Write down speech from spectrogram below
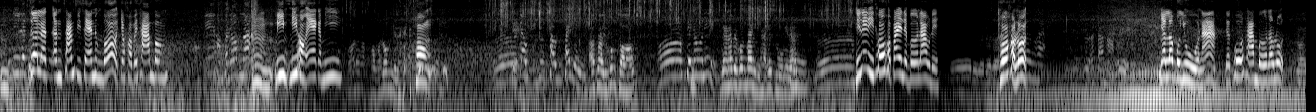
อืมอยู่นี่แล้วเดือนละอันสามสี่แสนหนึ่งโบเจ้าเขาไปถามเบิงแม่ของขนมเนาะอืมมีมีห้องแอร์กับมีเพราะแล้วก็ของพนมอยู่แล้วห้อง เออเจ้าดูเขาใช้เลยเขาเช่าอยู่คุ้มสองโอ้เจโนนี่เนี่ยถ้าเป็นคนบ้านหาได้สูงนี่นะเออนี่นี่นี่โทรเขาไปเลยเบอร์เล่าเด้เออเดี๋ยวเดี๋ยวเดี๋ยวเดี๋ยวโทรเขาโลด เออเอาตามมาเออ ยันเราบ่อยู่นะ จะโทรถามเบอร์เราโลดโดย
